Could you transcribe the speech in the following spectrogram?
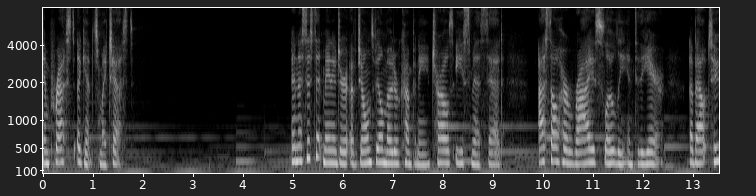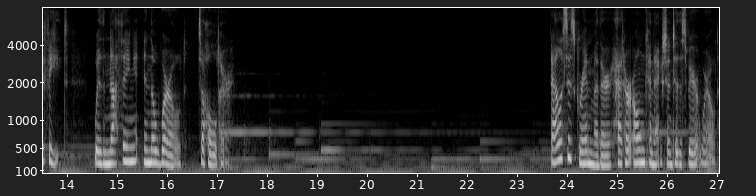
and pressed against my chest. An assistant manager of Jonesville Motor Company, Charles E. Smith, said, I saw her rise slowly into the air, about two feet, with nothing in the world to hold her. Alice's grandmother had her own connection to the spirit world,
